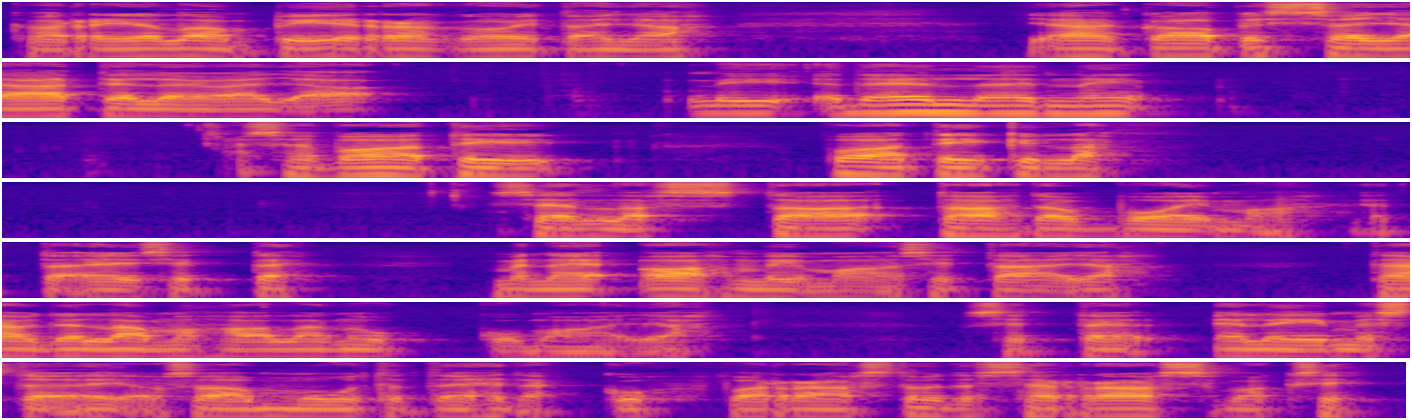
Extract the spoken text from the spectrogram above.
Karjalan piirakoita ja jääkaapissa jäätelöä ja niin edelleen, niin se vaatii, vaatii kyllä sellaista tahdon voimaa, että ei sitten mene ahmimaan sitä ja täydellä mahalla nukkumaan ja sitten elimistö ei osaa muuta tehdä kuin varastoida sen rasvaksi.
